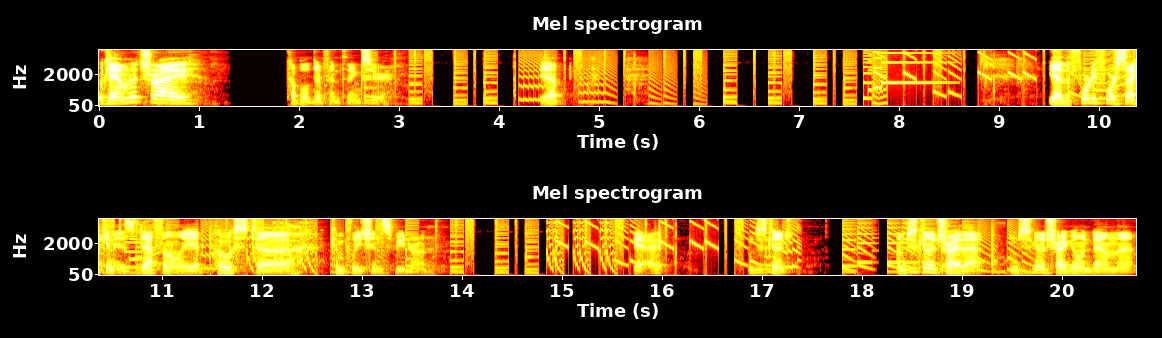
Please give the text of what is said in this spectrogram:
Okay, I'm gonna try a couple different things here. Yep. Yeah, the 44 second is definitely a post uh, completion speedrun. Okay, I, I'm just gonna, I'm just gonna try that. I'm just gonna try going down that.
